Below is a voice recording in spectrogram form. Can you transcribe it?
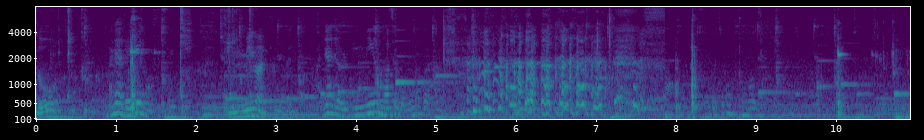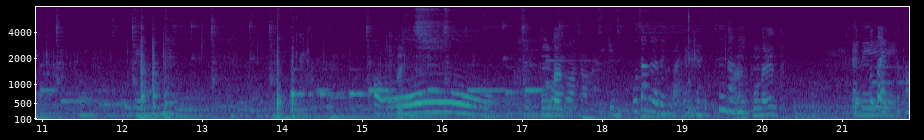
너 아니야 4개 넣었어 밍밍할 텐데. 아니야 내 밍밍한 맛을 먹는 거야 조금 더 넣어줄게 이게 오. 홍단. 좋아 좋아. 이게 꽂아줘야 되는 거 아니야? 그래도 아, 퐁당해 콩나이트. 그러니까 예쁘다 내- 예쁘다.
